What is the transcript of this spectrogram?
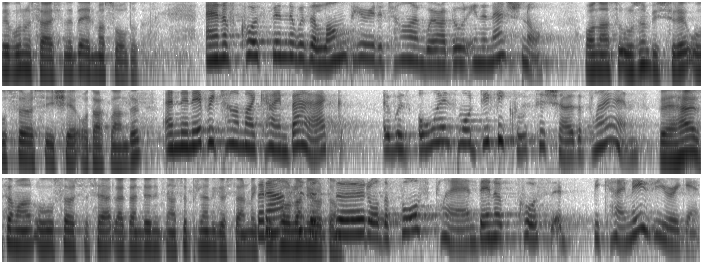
ve bunun sayesinde de elmas olduk. And of course, then there was a long period of time where I built international. Ondan sonra uzun bir süre uluslararası işe odaklandık. And then every time I came back, it was always more difficult to show the plan. Ve her zaman uluslararası seyahatlerden döndükten sonra planı But göstermekte after the zorlanıyordum. third or the fourth plan, then of course it became easier again.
